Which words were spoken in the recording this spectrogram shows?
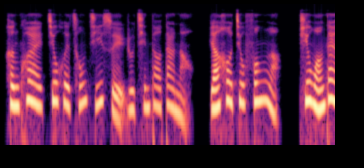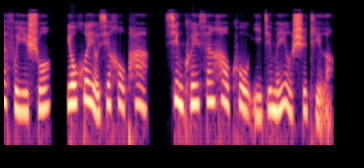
很快就会从脊髓入侵到大脑，然后就疯了。听王大夫一说，刘慧有些后怕，幸亏三号库已经没有尸体了，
